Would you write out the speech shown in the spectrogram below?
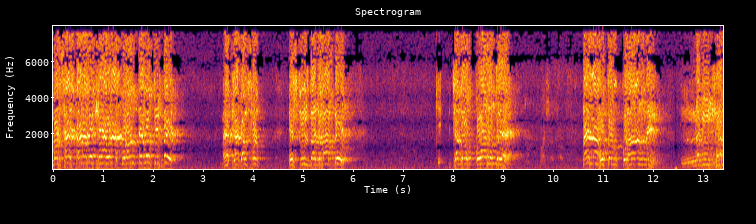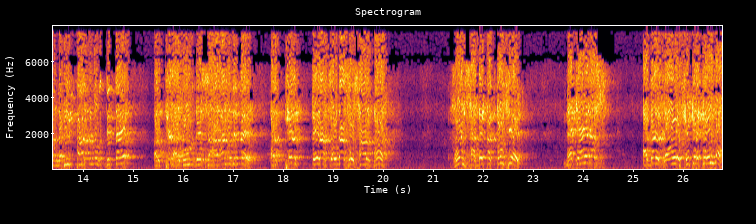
بڑے سائنسدان دیکھے انہیں قرآن تے وہ چیز دے میں کیا گل سن؟ اس چیز کا جواب دے۔ کہ جب قرآن اتریا پہلا حکم قرآن نے نبی نبی پاک نو دتا ہے اور پھر حضور دے صحابہ نو دتا ہے۔ اور پھر تیرہ، چودہ سو سال بعد ہوں سڈے تک پہنچے میں کیا دس اگر غور فکر کروں گا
